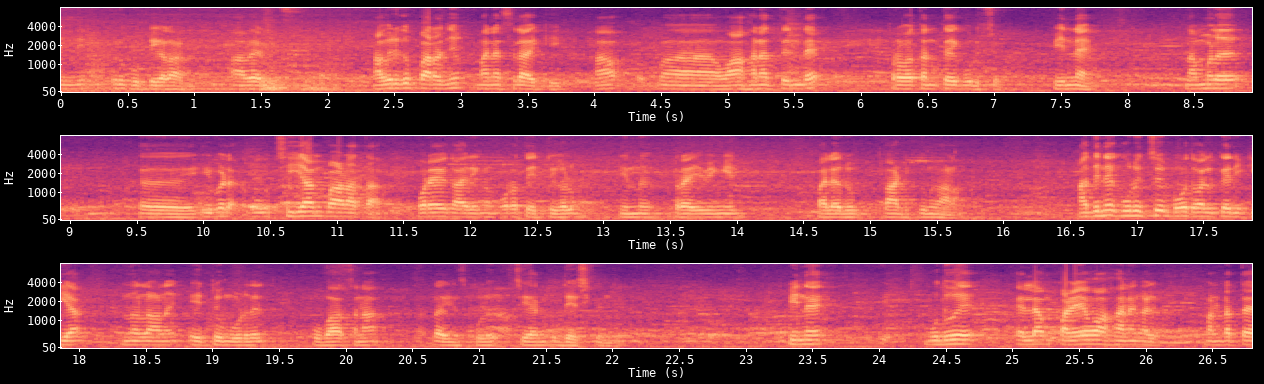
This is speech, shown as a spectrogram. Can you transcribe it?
എങ്കിൽ ഒരു കുട്ടികളാണ്. അവർ അവർക്ക് പറഞ്ഞ് മനസ്സിലാക്കി ആ വാഹനത്തിന്റെ പ്രവർത്തനത്തെക്കുറിച്ചും. പിന്നെ നമ്മൾ ഇവിടെ ചെയ്യാൻ പാടാത്ത കുറേ കാര്യങ്ങൾ കുറേ തെറ്റുകളും ഇന്ന് ഡ്രൈവിങ്ങിൽ പലരും കാണിക്കുന്നു കാണാം. അതിനെക്കുറിച്ച് ബോധവൽക്കരിക്കുക എന്നുള്ളതാണ് ഏറ്റവും കൂടുതൽ ഉപാസന ഡ്രൈവിംഗ് സ്കൂൾ ചെയ്യാൻ ഉദ്ദേശിക്കുന്നത്. പിന്നെ പൊതുവെ എല്ലാം പഴയ വാഹനങ്ങൾ പണ്ടത്തെ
